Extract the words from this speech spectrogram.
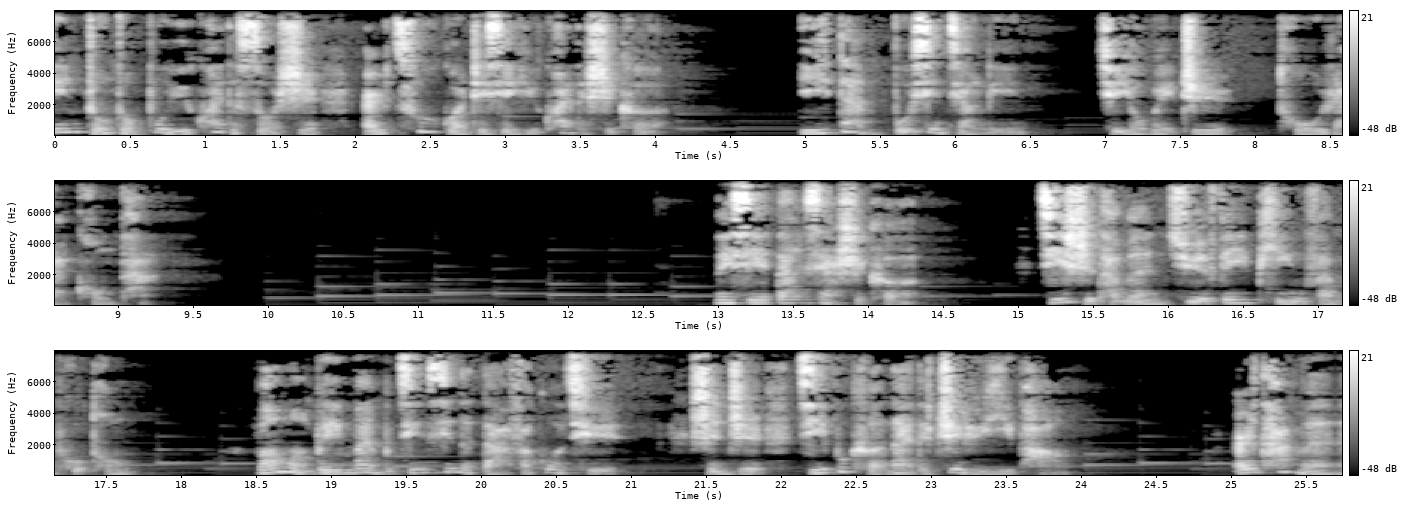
因种种不愉快的琐事而错过这些愉快的时刻。一旦不幸降临，却又为之突然空叹。那些当下时刻，即使他们绝非平凡普通，往往被漫不经心的打发过去，甚至急不可耐的置于一旁。而他们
